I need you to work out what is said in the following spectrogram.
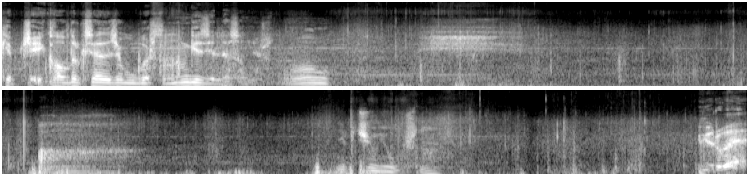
Kepçeyi kaldırık sadece Bulgaristan'da mı geziyorlar sanıyorsun? Oo. Aa. Ne biçim yolmuş lan? Yürü be.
